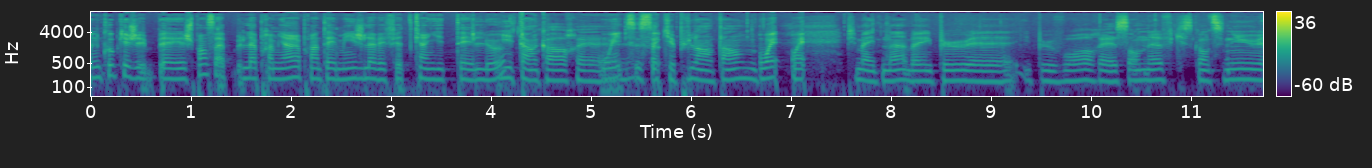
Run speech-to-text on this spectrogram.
une couple que j'ai. Ben, je pense à la première, Prends t'aimer, je l'avais faite quand il était là. Il est encore. euh, Oui, c'est ça. qu'il a pu l'entendre. Ouais, ouais. Puis maintenant, ben, il peut, euh, il peut voir euh, son œuvre qui se continue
